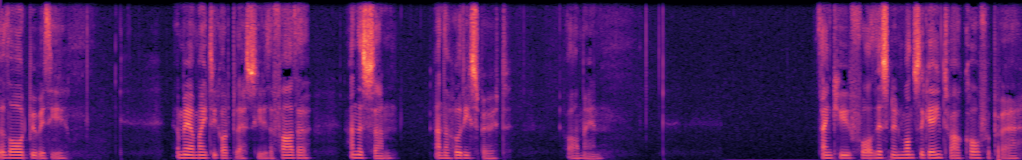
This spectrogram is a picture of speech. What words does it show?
The Lord be with you. And may Almighty God bless you, the Father, and the Son, and the Holy Spirit. Amen. Thank you for listening once again to our call for prayer.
